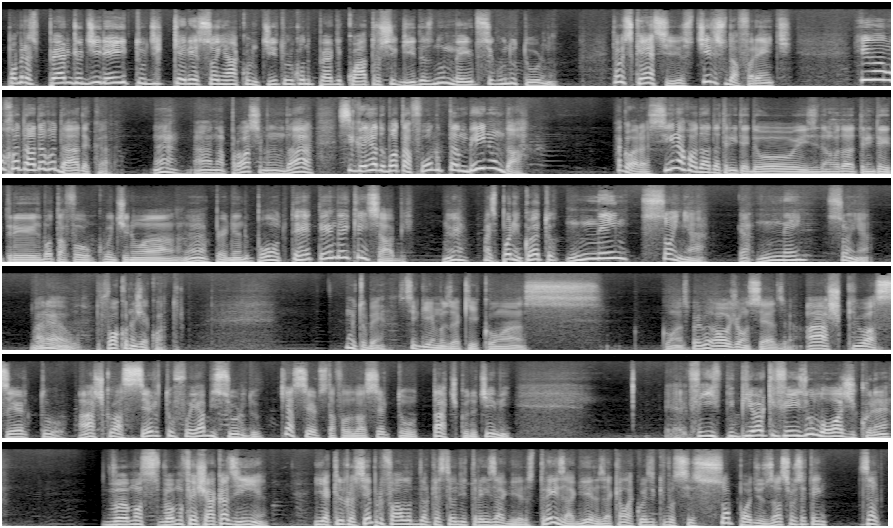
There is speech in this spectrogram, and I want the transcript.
O Palmeiras perde o direito de querer sonhar com o título quando perde quatro seguidas no meio do segundo turno. Então esquece isso, tira isso da frente. E vamos rodada a rodada, cara. Né? Ah, na próxima não dá. Se ganhar do Botafogo também não dá. Agora, se na rodada 32 e na rodada 33 Botafogo continuar né, perdendo ponto, derretendo, aí quem sabe. Né? Mas por enquanto, nem sonhar. Tá? Nem sonhar. Agora, foco no G4. Muito bem, seguimos aqui com as com as perguntas. Olha o João César. Acho que o acerto, acho que o acerto foi absurdo. Que acerto está falando? O acerto tático do time? É, pior que fez o lógico, né? Vamos, vamos fechar a casinha. E aquilo que eu sempre falo da questão de três zagueiros. Três zagueiros é aquela coisa que você só pode usar se você tem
